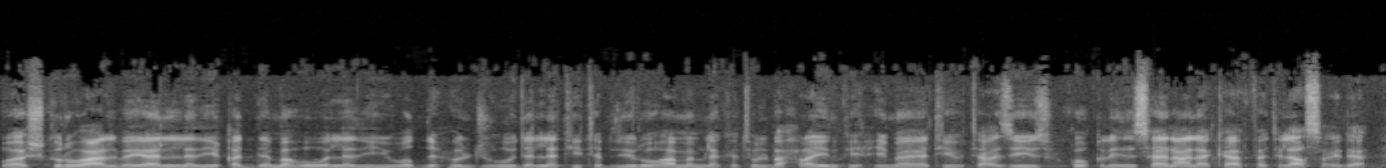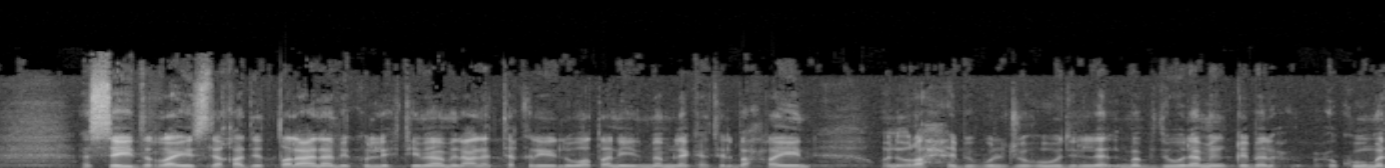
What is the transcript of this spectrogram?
وأشكره على البيان الذي قدمه والذي يوضح الجهود التي تبذلها مملكة البحرين في حماية وتعزيز حقوق الإنسان على كافة الأصعدة. السيد الرئيس لقد اطلعنا بكل اهتمام على التقرير الوطني لمملكة البحرين ونرحب بالجهود المبذولة من قبل حكومة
